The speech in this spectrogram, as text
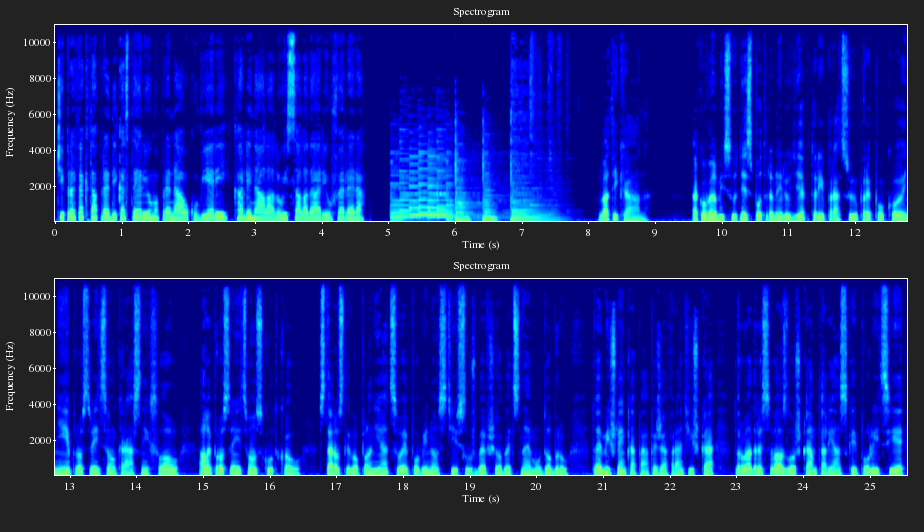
či prefekta pre dikastérium pre náuku viery, kardinála Luisa Ladáriu Ferrera. Vatikán. Ako veľmi sú dnes potrební ľudia, ktorí pracujú pre pokoj nie prostredníctvom krásnych slov, ale prostredníctvom skutkov, starostlivo plniať svoje povinnosti v službe všeobecnému dobru. To je myšlienka pápeža Františka, ktorú adresoval zložkám talianskej polície,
